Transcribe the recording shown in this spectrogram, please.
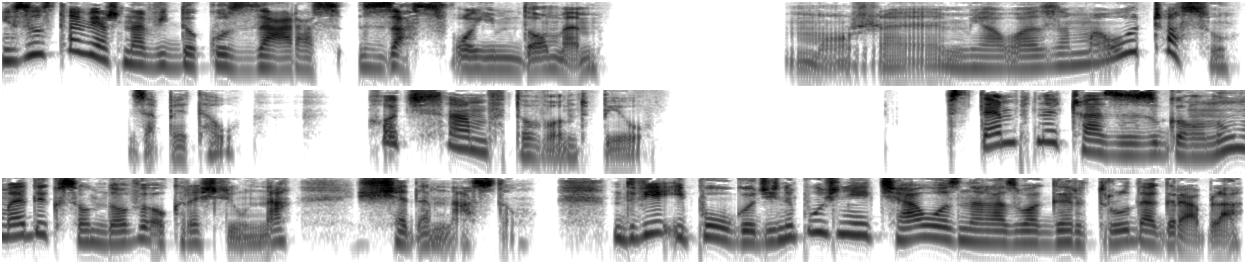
nie zostawiasz na widoku zaraz za swoim domem. Może miała za mało czasu? Zapytał, choć sam w to wątpił. Wstępny czas zgonu medyk sądowy określił na siedemnastą. Dwie i pół godziny później ciało znalazła Gertruda Grabla.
